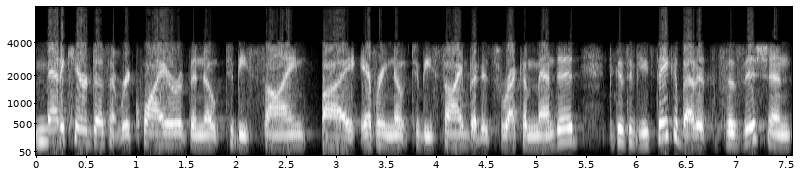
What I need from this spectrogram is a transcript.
Medicare doesn't require the note to be signed by every note to be signed, but it's recommended because if you think about it, the physician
